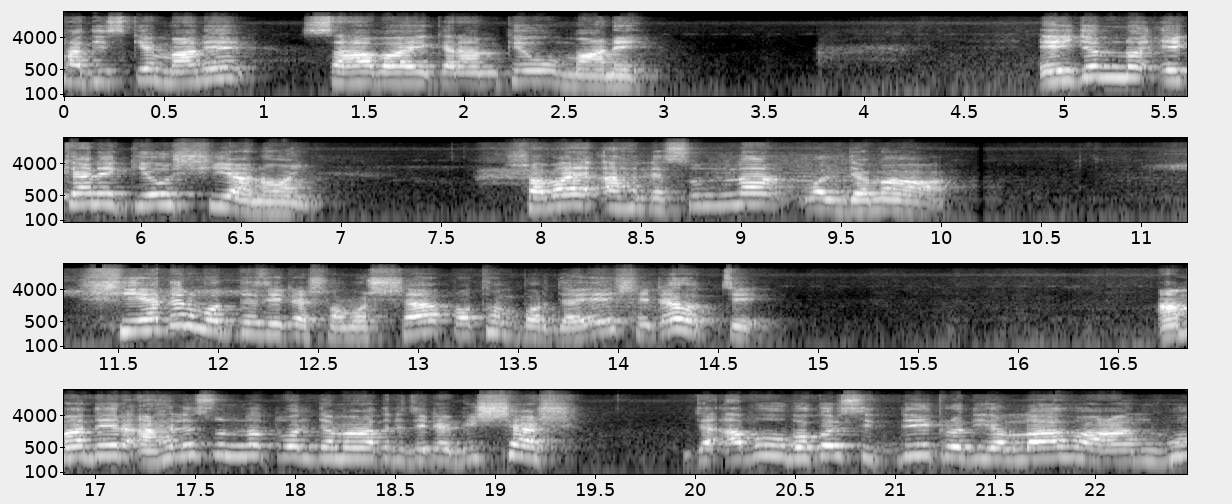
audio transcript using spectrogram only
হাদিসকে মানে সাহাবাই কারামকেও মানে। এই জন্য এখানে কেউ শিয়া নয়। সবাই আহলে সুন্না ওয়াল জামা শিয়াদের মধ্যে যেটা সমস্যা প্রথম পর্যায়ে, সেটা হচ্ছে আমাদের আহলে সুন্নত ওয়াল জামাতের যেটা বিশ্বাস যে আবু বকর সিদ্দিক রদি আল্লাহ আনহু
